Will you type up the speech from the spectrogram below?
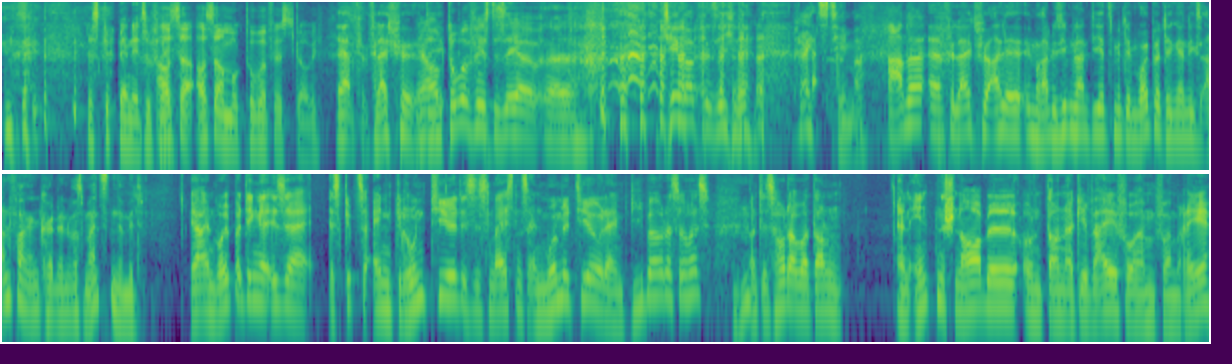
Das gibt, mir nicht so viel. Außer, außer am Oktoberfest, glaube ich. Ja, vielleicht für ja, Oktoberfest ist eher äh, Thema für sich, ne? Reizthema. Aber äh, vielleicht für alle im Radio 7 Land, die jetzt mit dem Wolpertinger nichts anfangen können. Was meinst du denn damit? Ja, ein Wolperdinger ist ja, es gibt so ein Grundtier, das ist meistens ein Murmeltier oder ein Biber oder sowas. Und das hat aber dann einen Entenschnabel und dann ein Geweih vor einem, vor einem Reh.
